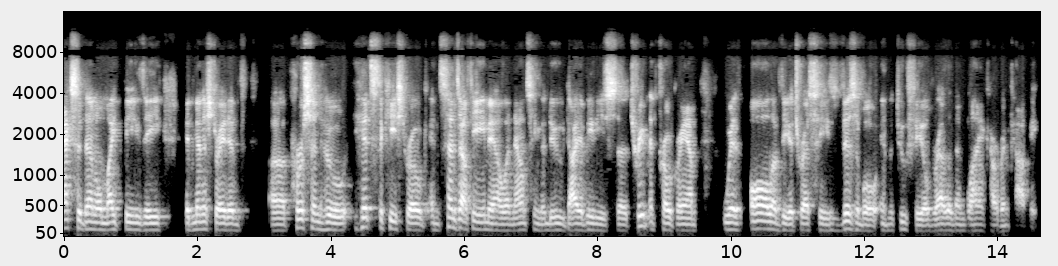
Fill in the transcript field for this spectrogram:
Accidental might be the administrative uh, person who hits the keystroke and sends out the email announcing the new diabetes uh, treatment program with all of the addressees visible in the to field rather than blind carbon copy.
